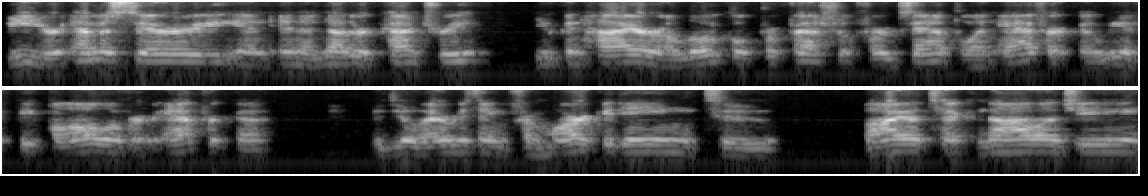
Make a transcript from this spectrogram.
be your emissary in, in another country, you can hire a local professional. For example, in Africa, we have people all over Africa who do everything from marketing to biotechnology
